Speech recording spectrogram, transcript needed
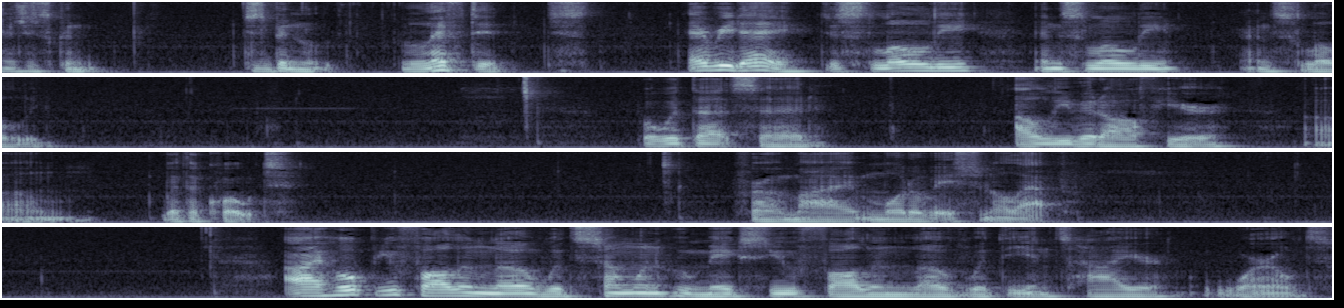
has just been just been lifted just every day, just slowly and slowly and slowly. But with that said, I'll leave it off here um, with a quote from my motivational app. I hope you fall in love with someone who makes you fall in love with the entire world.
